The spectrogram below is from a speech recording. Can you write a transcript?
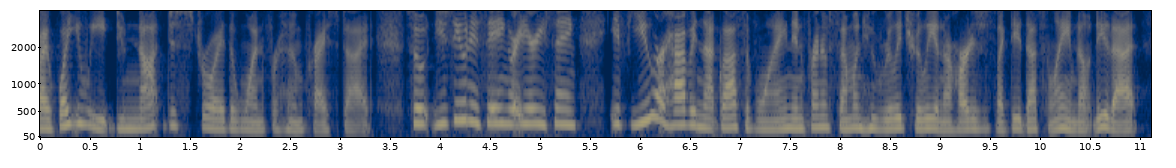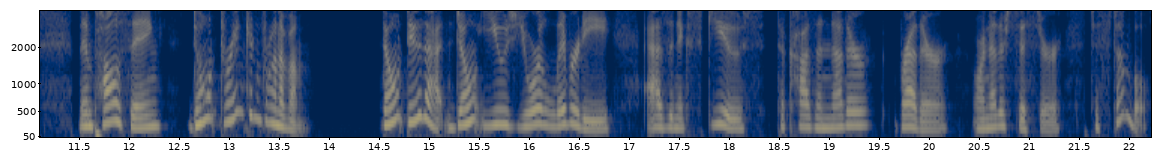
By what you eat, do not destroy the one for whom Christ died. So, you see what he's saying right here? He's saying, if you are having that glass of wine in front of someone who really, truly, in their heart is just like, dude, that's lame, don't do that, then Paul is saying, don't drink in front of them. Don't do that. Don't use your liberty as an excuse to cause another brother or another sister to stumble.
